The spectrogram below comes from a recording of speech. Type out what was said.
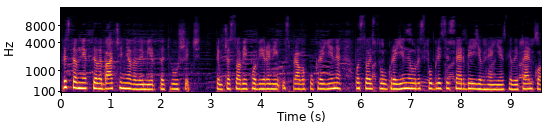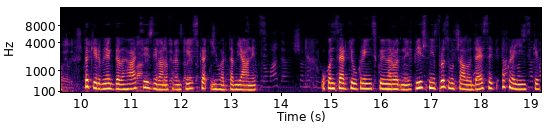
представник телебачення Велимір Петрушич, тимчасовий повірений у справах України Посольство України у Республіці Сербії Євгенія Філипенко та керівник делегації з Івано-Франківська Ігор Дам'янець. У концерті української народної пісні прозвучало 10 українських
